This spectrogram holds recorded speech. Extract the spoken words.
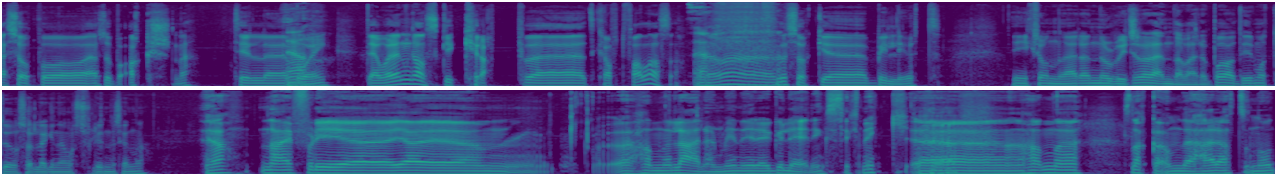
Jeg så på, jeg så på aksjene til eh, Ja. Boeing. Det var en ganske krapp, eh, et krapt fall, altså. Ja. Det, var, det så ikke billig ut. De kronene der. Norwegian er det enda verre på. da. De måtte jo også legge ned flyene sine. Ja, nei, fordi eh, jeg eh, Han læreren min i reguleringsteknikk, eh, han uh, snakka om det her, at nå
